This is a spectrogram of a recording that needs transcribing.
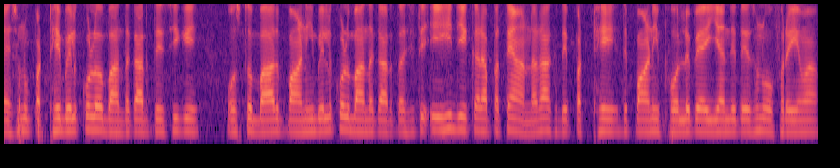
ਇਸ ਨੂੰ ਪੱਠੇ ਬਿਲਕੁਲ ਬੰਦ ਕਰਤੇ ਸੀਗੇ ਉਸ ਤੋਂ ਬਾਅਦ ਪਾਣੀ ਬਿਲਕੁਲ ਬੰਦ ਕਰਤਾ ਸੀ ਤੇ ਇਹੀ ਜੇਕਰ ਆਪਾਂ ਧਿਆਨ ਨਾ ਰੱਖਦੇ ਪੱਠੇ ਤੇ ਪਾਣੀ ਫੁੱਲ ਪਿਆਈ ਜਾਂਦੇ ਤੇ ਇਸ ਨੂੰ ਉਫਰੇਵਾਂ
